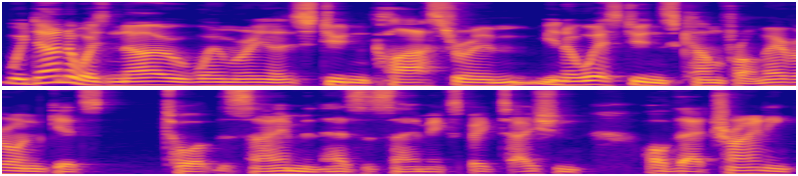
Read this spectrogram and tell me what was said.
we don't always know when we're in a student classroom, you know, where students come from. Everyone gets taught the same and has the same expectation of that training.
